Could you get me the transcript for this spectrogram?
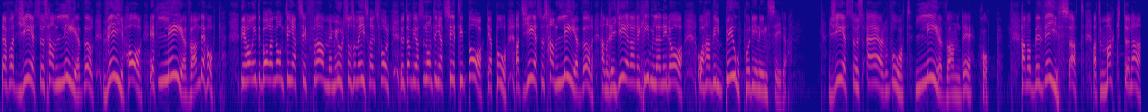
Därför att Jesus han lever. Vi har ett levande hopp. Vi har inte bara någonting att se fram emot så som Israels folk, utan vi har någonting att se tillbaka på. Att Jesus han lever, han regerar i himlen idag och han vill bo på din insida. Jesus är vårt levande hopp. Han har bevisat att makterna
